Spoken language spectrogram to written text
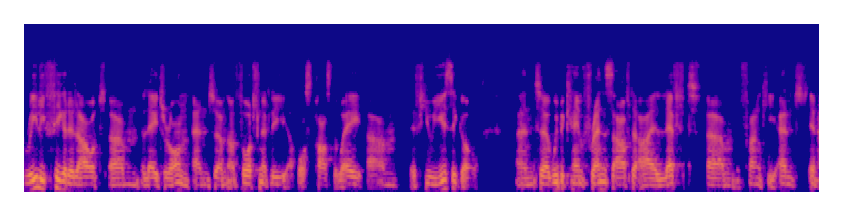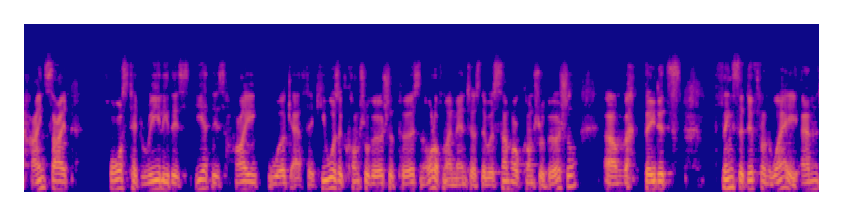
really figured it out um, later on, and um, unfortunately, Horst passed away um, a few years ago and uh, we became friends after I left um, Franki. And in hindsight, Horst had really this, he had this high work ethic. He was a controversial person. All of my mentors, they were somehow controversial. Um, they did things a different way. And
